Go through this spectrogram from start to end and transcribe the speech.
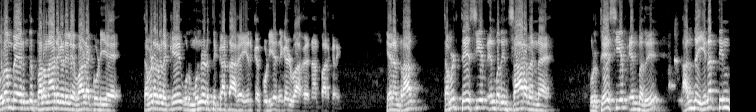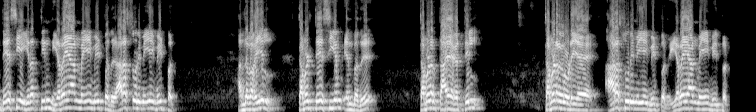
புலம்பெயர்ந்து பல நாடுகளிலே வாழக்கூடிய தமிழர்களுக்கு ஒரு முன்னெடுத்துக்காட்டாக இருக்கக்கூடிய நிகழ்வாக நான் பார்க்கிறேன். ஏனென்றால் தமிழ் தேசியம் என்பதின் சாரம் என்ன? ஒரு தேசியம் என்பது அந்த இனத்தின் தேசிய இனத்தின் இறையாண்மையை மீட்பது அரசுரிமையை மீட்பது. அந்த வகையில் தமிழ் தேசியம் என்பது தமிழர் தாயகத்தில் தமிழர்களுடைய அரசுரிமையை மீட்பது இறையாண்மையை மீட்பது.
